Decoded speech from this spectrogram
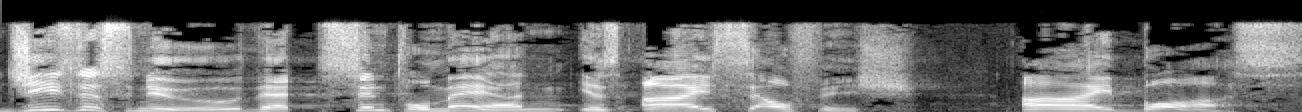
Jesus knew that sinful man is I selfish, I boss.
